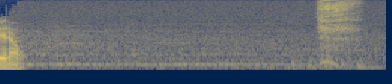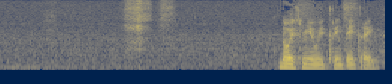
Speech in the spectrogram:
Verão. Dois mil e trinta e três.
